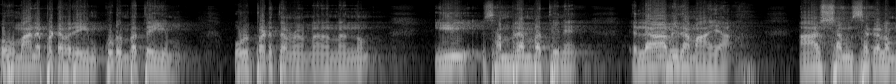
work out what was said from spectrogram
ബഹുമാനപ്പെട്ടവരെയും കുടുംബത്തെയും ഉൾപ്പെടുത്തണമെന്നും ഈ സംരംഭത്തിന് എല്ലാവിധമായ ആശംസകളും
